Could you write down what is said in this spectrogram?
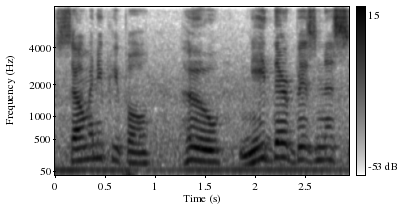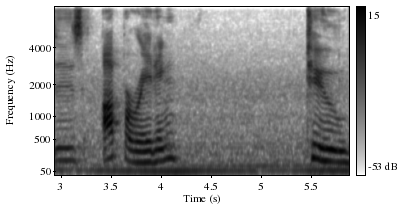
so many people who need their businesses operating to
